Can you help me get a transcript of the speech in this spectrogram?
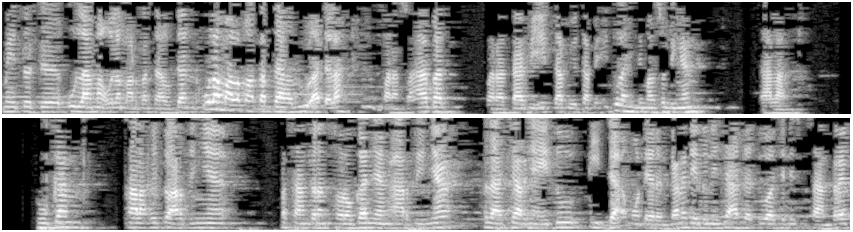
metode ulama-ulama terdahulu dan ulama-ulama terdahulu adalah para sahabat, para tabi'in, tabi'in, tabi'in itulah yang dimaksud dengan salaf. Bukan salaf itu artinya pesantren sorogan yang artinya belajarnya itu tidak modern. Karena di Indonesia ada dua jenis pesantren,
